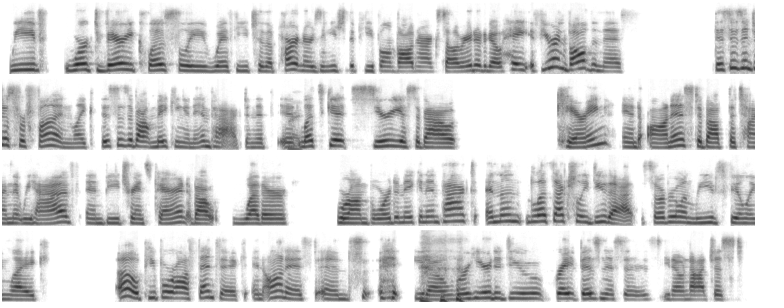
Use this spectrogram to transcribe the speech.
We've worked very closely with each of the partners and each of the people involved in our accelerator to go, hey, if you're involved in this, this isn't just for fun. Like this is about making an impact. And if it, right. let's get serious about caring and honest about the time that we have and be transparent about whether we're on board to make an impact. And then let's actually do that. So everyone leaves feeling like, oh, people are authentic and honest. And, you know, we're here to do great businesses, you know, not just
